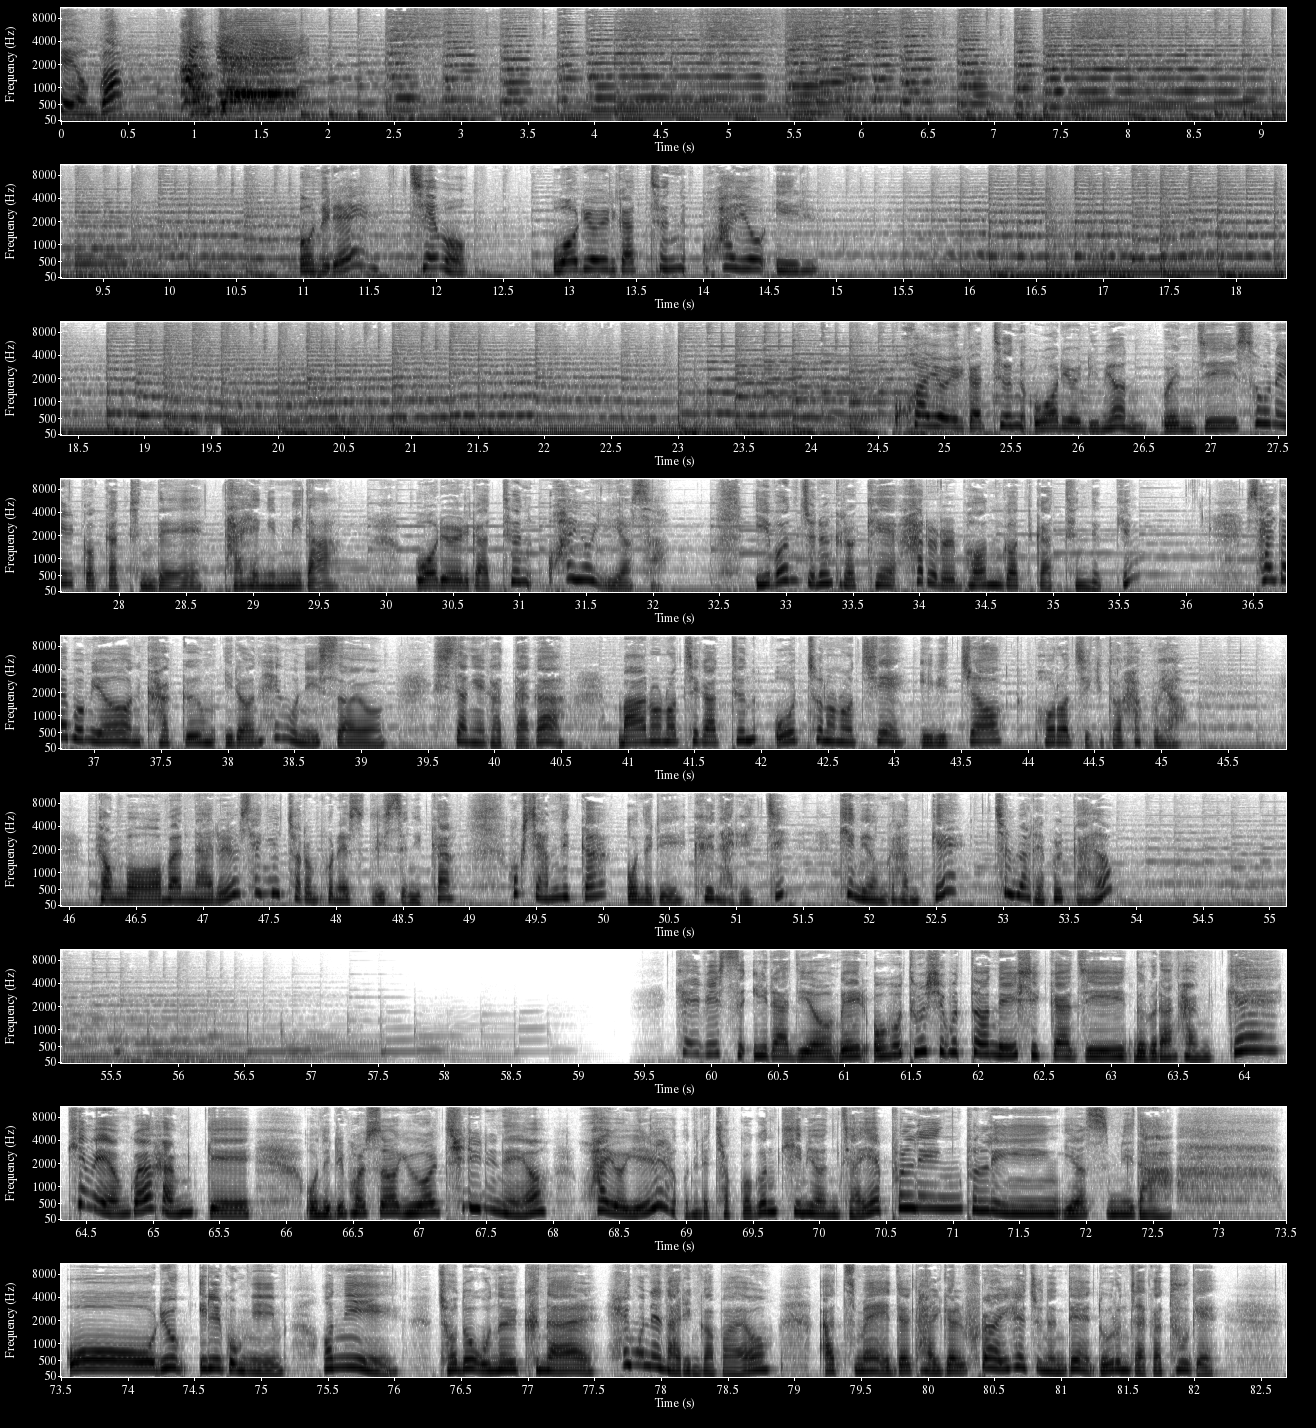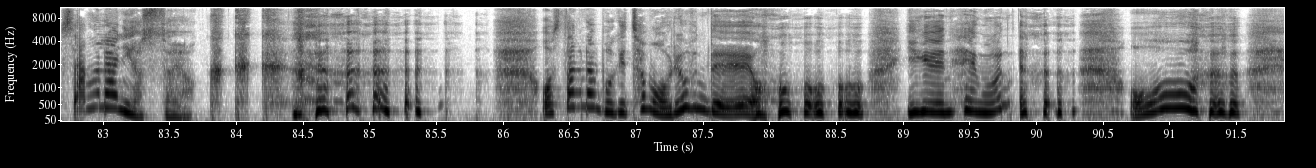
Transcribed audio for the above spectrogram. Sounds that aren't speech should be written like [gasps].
김혜영과 함께. 오늘의 제목 월요일 같은 화요일 화요일 같은 월요일이면 왠지 손해일 것 같은데 다행입니다. 월요일 같은 화요일이어서 이번 주는 그렇게 하루를 번 것 같은 느낌? 살다 보면 가끔 이런 행운이 있어요. 시장에 갔다가 만 원어치 같은 오천 원어치에 입이 쩍 벌어지기도 하고요. 평범한 날을 생일처럼 보낼 수도 있으니까 혹시 압니까? 오늘이 그 날일지? 김혜영과 함께 출발해 볼까요? KBS 이라디오 매일 오후 2시부터 4시까지 누구랑 함께 김혜영과 함께 오늘이 벌써 6월 7일이네요. 화요일 오늘의 첫 곡은 김연자의 플링플링이었습니다. 5610님 언니 저도 오늘 그날 행운의 날인가 봐요. 아침에 애들 달걀 후라이 해주는데 노른자가 두 개. 쌍란이었어요. 크크크. [laughs] 어, 쌍남 보기 참 어려운데. 어, [laughs] 이게 웬 행운? [laughs] 어,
